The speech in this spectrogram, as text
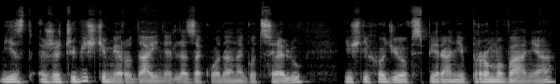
jest rzeczywiście miarodajny dla zakładanego celu, jeśli chodzi o wspieranie promowania,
